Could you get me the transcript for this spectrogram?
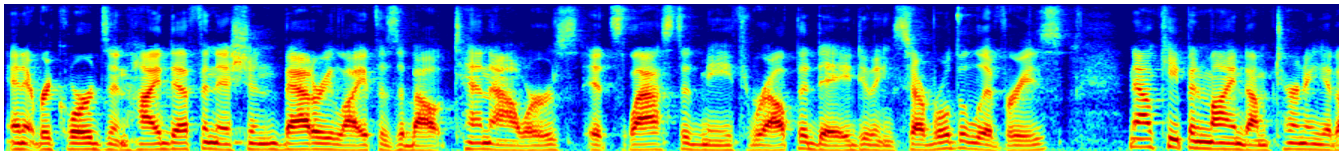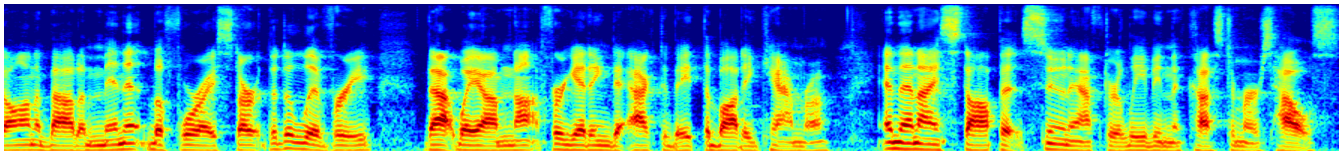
and it records in high definition. Battery life is about 10 hours. It's lasted me throughout the day doing several deliveries. Now keep in mind I'm turning it on about a minute before I start the delivery. That way I'm not forgetting to activate the body camera. And then I stop it soon after leaving the customer's house.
